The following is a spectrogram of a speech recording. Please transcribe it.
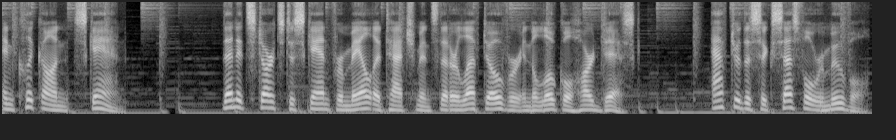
And click on Scan. Then it starts to scan for mail attachments that are left over in the local hard disk. After the successful removal,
